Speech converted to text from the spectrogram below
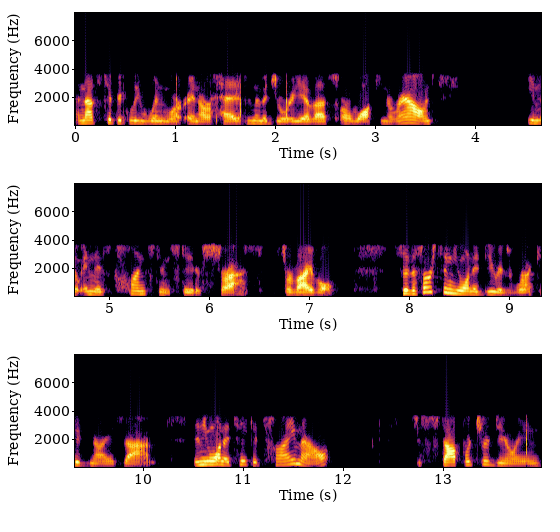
And that's typically when we're in our heads, and the majority of us are walking around, you know, in this constant state of stress, survival. So the first thing you want to do is recognize that. Then you want to take a time out, just stop what you're doing.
